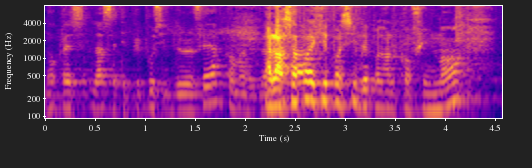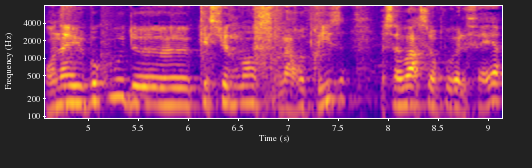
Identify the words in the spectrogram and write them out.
Donc là, c'était plus possible de le faire comme avec la Alors ça n'a pas été possible pendant le confinement. On a eu beaucoup de questionnements sur la reprise, de savoir si on pouvait le faire.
